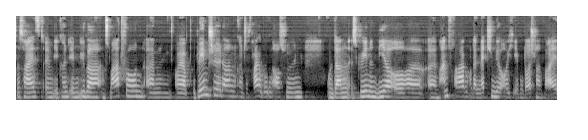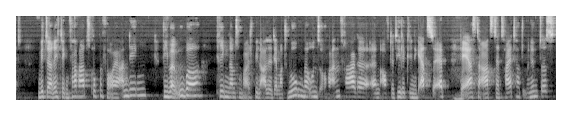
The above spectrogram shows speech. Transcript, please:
Das heißt, ähm, ihr könnt eben über ein Smartphone ähm, euer Problem schildern, könnt so Fragebögen ausfüllen und dann screenen wir eure ähm, Anfragen und dann matchen wir euch eben deutschlandweit mit der richtigen Facharztgruppe für euer Anliegen. Wie bei Uber kriegen dann zum Beispiel alle Dermatologen bei uns eure Anfrage ähm, auf der Teleklinik Ärzte-App. Mhm. Der erste Arzt, der Zeit hat, übernimmt es,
